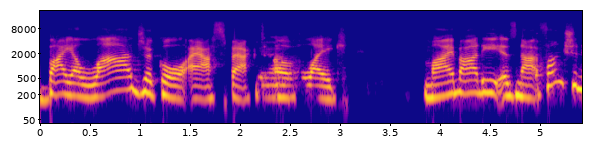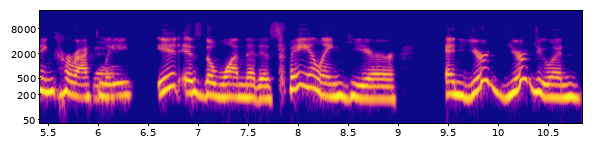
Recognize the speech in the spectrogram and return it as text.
biological aspect Yeah. of like my body is not functioning correctly. It is the one that is failing here and you're you're doing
